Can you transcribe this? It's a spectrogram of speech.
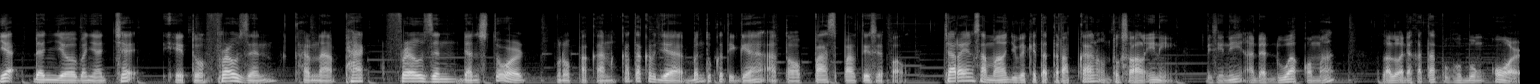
Ya, dan jawabannya C, yaitu frozen, karena pack, frozen, dan stored merupakan kata kerja bentuk ketiga atau past participle. Cara yang sama juga kita terapkan untuk soal ini. Di sini ada dua koma, lalu ada kata penghubung or.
